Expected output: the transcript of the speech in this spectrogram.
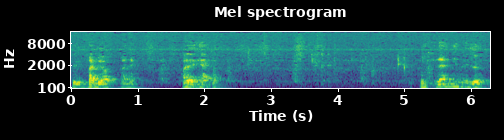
thì nó được rồi này. Có thấy khác rồi. Lên như này dừng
